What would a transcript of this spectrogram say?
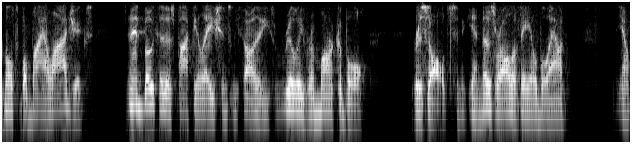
multiple biologics. And in both of those populations, we saw these really remarkable results. And again, those are all available out, you know,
